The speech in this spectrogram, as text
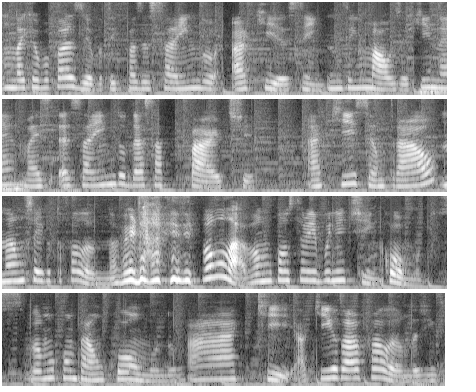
onde é que eu vou fazer. Eu vou ter que fazer saindo aqui, assim. Não tem o mouse aqui, né? Mas é saindo dessa essa parte aqui central. Não sei o que eu tô falando, na verdade. vamos lá, vamos construir bonitinho. Cômodos. Vamos comprar um cômodo aqui. Aqui eu tava falando. A gente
